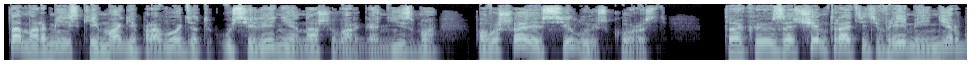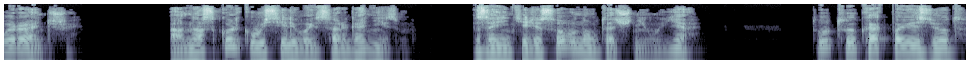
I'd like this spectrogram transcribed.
Там армейские маги проводят усиление нашего организма, повышая силу и скорость. Так зачем тратить время и нервы раньше? А насколько усиливается организм? Заинтересованно уточнил я. Тут как повезет,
